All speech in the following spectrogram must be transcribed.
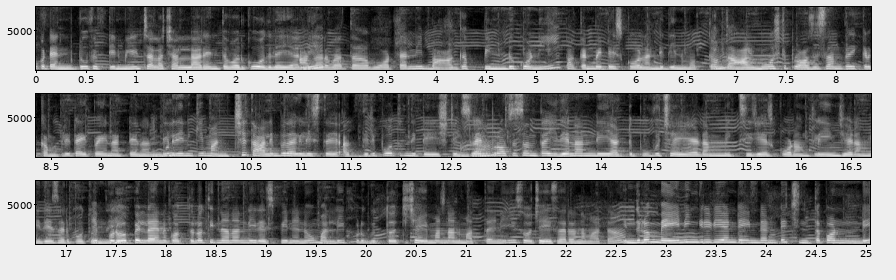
ఒక టెన్ టు ఫిఫ్టీన్ మినిట్స్ అలా చల్లారేంత వరకు వదిలేయాలి. తర్వాత వాటర్ని బాగా పిండుకొని పక్కన పెట్టేసుకోవాలండి దీన్ని మొత్తం. ఇంకా ఆల్మోస్ట్ ప్రాసెస్ అంతా ఇక్కడ కంప్లీట్ అయిపోయినట్టేనండి. దీనికి మంచి తాలింపు తగిలిస్తే అదిరిపోతుంది టేస్టింగ్ ప్రాసెస్ అంతా ఇదేనండి. అట్టి పువ్వు చేయడం మిక్సీ చేసుకోవడం క్లీన్ చేయడం ఇదే సరిపోతుంది. ఇప్పుడు పెళ్ళైన కొత్తలో తిన్నానండి రెసిపీ నేను. మళ్ళీ ఇప్పుడు గుర్తొచ్చి చేయమన్నాను మా అత్తయ్యని. సో చేశారన్నమాట. ఇందులో మెయిన్ ఇంగ్రీడియంట్ ఏంటంటే చింతపండు అండి.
